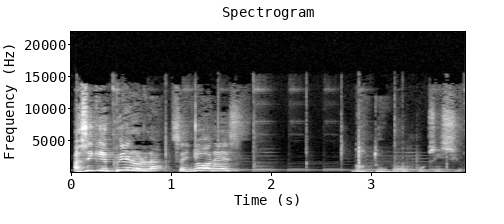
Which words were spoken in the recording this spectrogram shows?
Así que Pierola, señores, no tuvo oposición.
